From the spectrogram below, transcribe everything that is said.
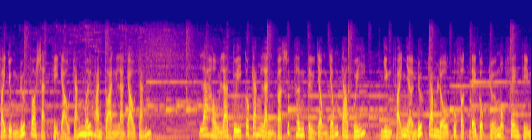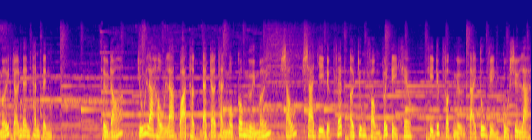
phải dùng nước vo sạch thì gạo trắng mới hoàn toàn là gạo trắng. La Hầu La tuy có căn lành và xuất thân từ dòng giống cao quý, nhưng phải nhờ nước cam lộ của Phật để gột rửa một phen thì mới trở nên thanh tịnh. Từ đó, chú La Hầu La quả thật đã trở thành một con người mới. 6. Sa Di được phép ở chung phòng với tỳ kheo, khi Đức Phật ngự tại tu viện Cù Sư La,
